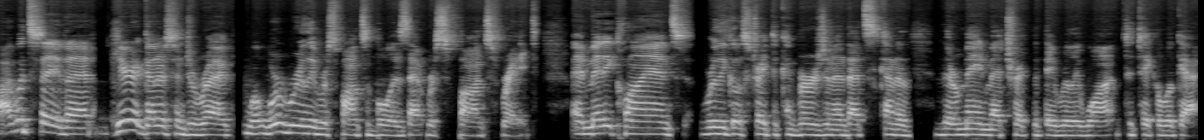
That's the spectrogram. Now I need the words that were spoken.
I would say that here at Gunderson Direct, what we're really responsible is that response rate. And many clients really go straight to conversion, and that's kind of their main metric that they really want to take a look at.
